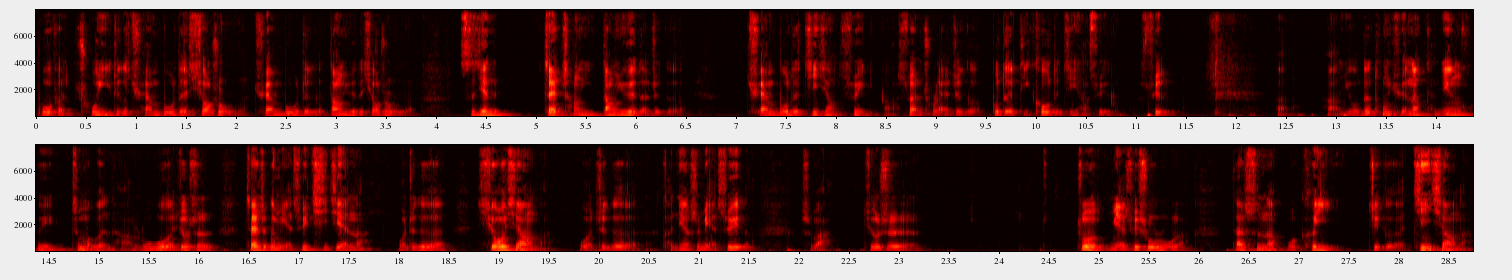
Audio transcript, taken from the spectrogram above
部分除以这个全部的销售额，全部这个当月的销售额之间的再乘以当月的这个全部的进项税啊，算出来这个不得抵扣的进项税额税额啊啊，有的同学呢肯定会这么问哈，如果就是在这个免税期间呢？我这个销项呢，我这个肯定是免税的，是吧？就是做免税收入了。但是呢，我可以这个进项呢，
